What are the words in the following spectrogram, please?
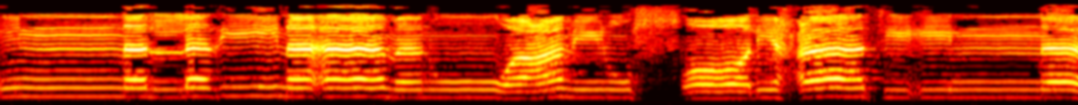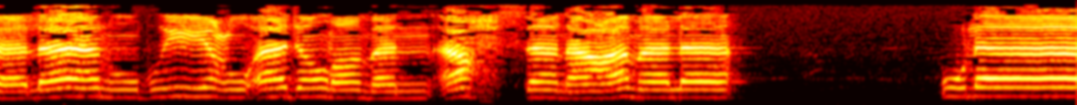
إن الذين آمنوا وعملوا الصالحات إنا لا نضيع أجر من أحسن عملا أولئك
